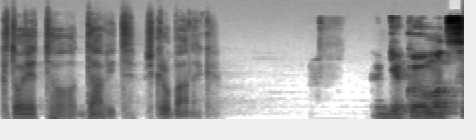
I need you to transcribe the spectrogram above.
kto je to David Škrobánek? Děkuji moc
